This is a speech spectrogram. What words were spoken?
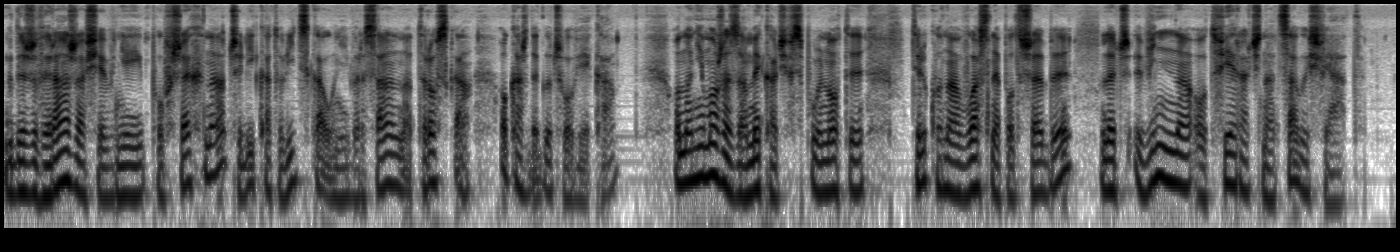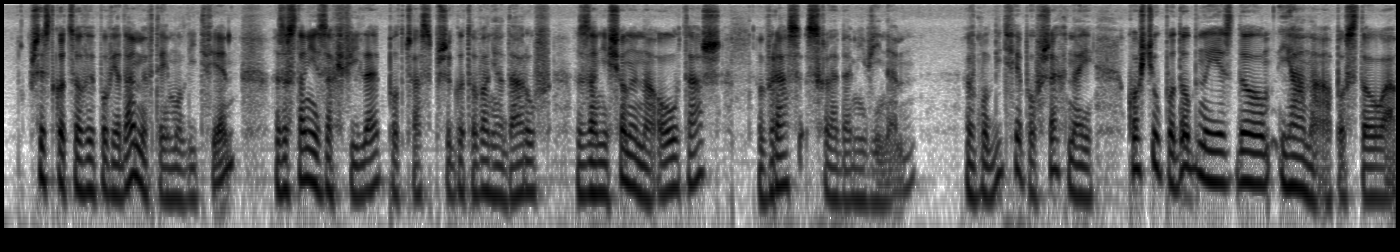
gdyż wyraża się w niej powszechna, czyli katolicka, uniwersalna troska o każdego człowieka. Ona nie może zamykać wspólnoty tylko na własne potrzeby, lecz winna otwierać na cały świat. Wszystko, co wypowiadamy w tej modlitwie, zostanie za chwilę podczas przygotowania darów zaniesione na ołtarz wraz z chlebem i winem. W modlitwie powszechnej Kościół podobny jest do Jana Apostoła,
